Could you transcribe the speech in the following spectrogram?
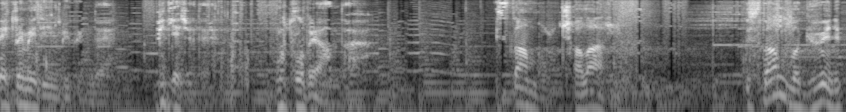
Beklemediğin bir günde, bir gecede, mutlu bir anda. İstanbul çalar. İstanbul'a güvenip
